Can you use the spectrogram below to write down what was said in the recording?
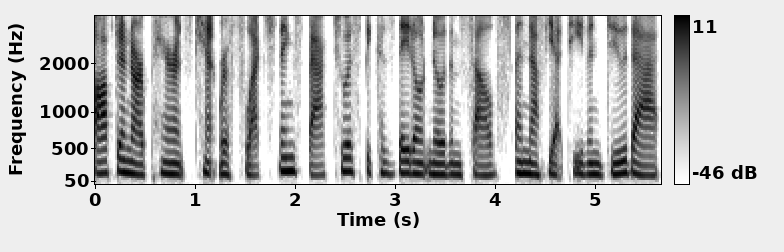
often our parents can't reflect things back to us because they don't know themselves enough yet to even do that.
